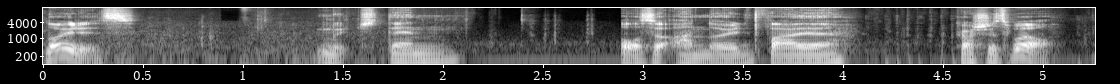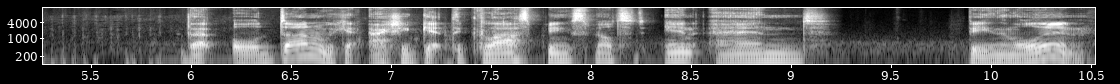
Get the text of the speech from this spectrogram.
loaders, which then also unloaded via crush as well. That all done, we can actually get the glass being smelted in and beam them all in.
